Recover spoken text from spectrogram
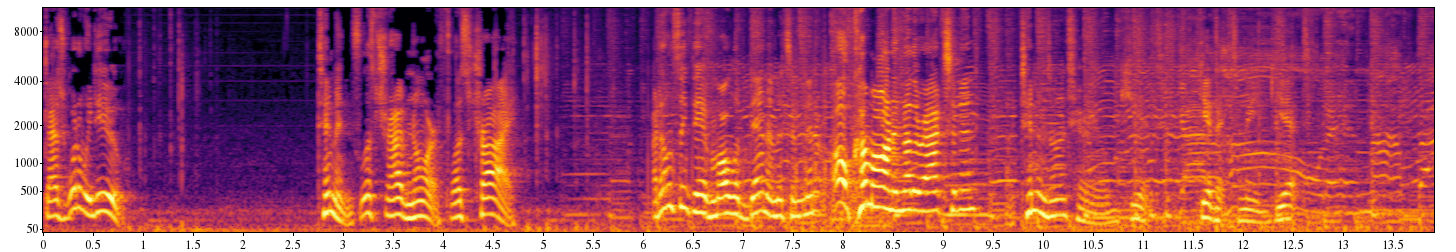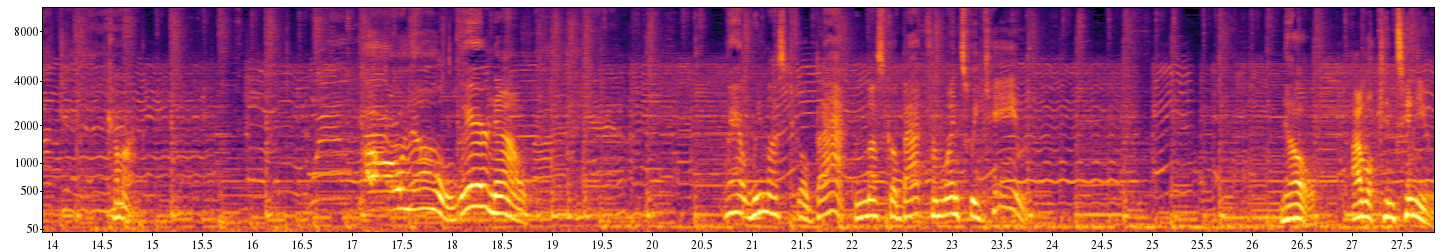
Guys, what do we do? Timmins, let's drive north. Let's try. I don't think they have molybdenum. It's a minute. Oh, come on, another accident. Timmins, Ontario. Get. Give it to me. Get. Come on. Oh no, where now? Where? We must go back. We must go back from whence we came. No, I will continue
